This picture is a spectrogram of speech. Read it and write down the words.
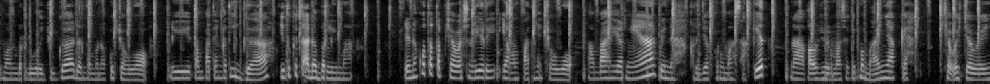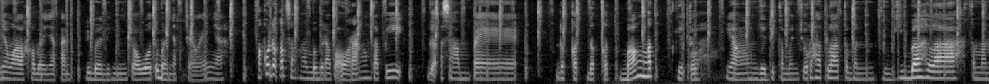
cuman berdua juga dan temen aku cowok. Di tempat yang ketiga itu kita ada berlima. Dan aku tetap cewek sendiri yang empatnya cowok. Sampai akhirnya pindah kerja ke rumah sakit. Nah kalau di rumah sakit mah banyak ya. Cewek-ceweknya malah kebanyakan. Dibandingin cowok tuh banyak ceweknya. Aku dekat sama beberapa orang tapi gak sampai deket-deket banget gitu. Yang jadi teman curhat lah teman gibah lah teman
